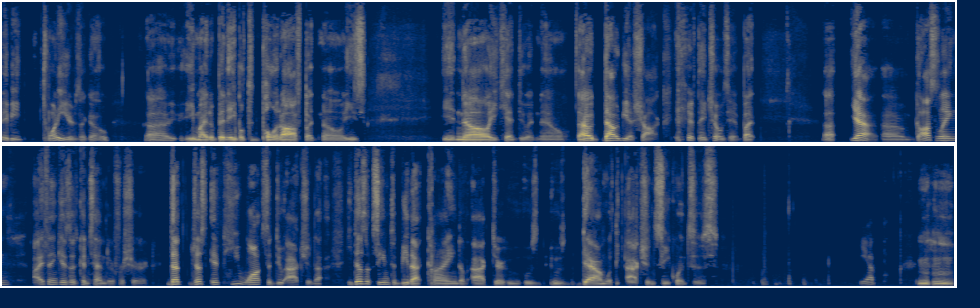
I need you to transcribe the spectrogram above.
maybe 20 years ago, uh, he might have been able to pull it off, but no, he's he, no, he can't do it now. That would that would be a shock if they chose him. But uh, yeah, um, Gosling, I think, is a contender for sure. That just if he wants to do action, that, he doesn't seem to be that kind of actor who, who's who's down with the action sequences. Yep. Hmm.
